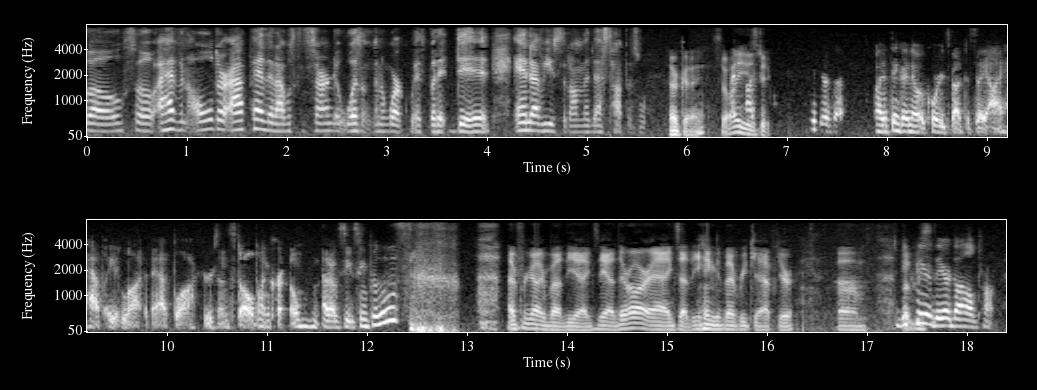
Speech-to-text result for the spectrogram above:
both. So I have an older iPad that I was concerned it wasn't going to work with, but it did, and I've used it on the desktop as well. Okay. So I used it. I think I know what Corey's about to say. I have a lot of ad blockers installed on Chrome that I was using for this. I forgot about the eggs. Yeah, there are eggs at the end of every chapter. Um, to be but clear, they are Donald Trump ads,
